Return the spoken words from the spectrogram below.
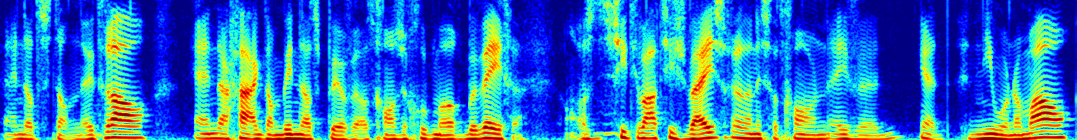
En dat is dan neutraal. En daar ga ik dan binnen dat speelveld gewoon zo goed mogelijk bewegen. Als de situaties wijzigen, dan is dat gewoon even ja, het nieuwe normaal.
